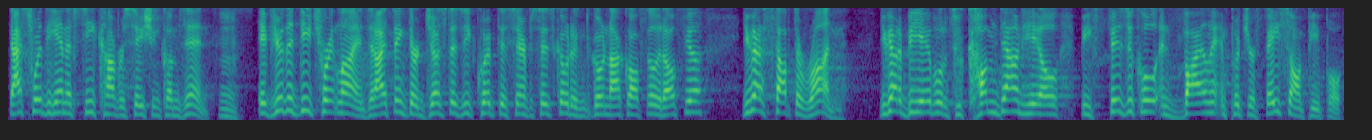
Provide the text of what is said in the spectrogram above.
That's where the NFC conversation comes in. Mm. If you're the Detroit Lions, and I think they're just as equipped as San Francisco to go knock off Philadelphia, you got to stop the run. You got to be able to come downhill, be physical and violent, and put your face on people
